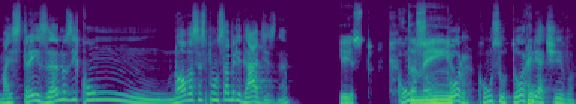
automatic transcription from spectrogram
mais três anos e com novas responsabilidades, né? Isso. Consultor, Também- consultor Com- criativo.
